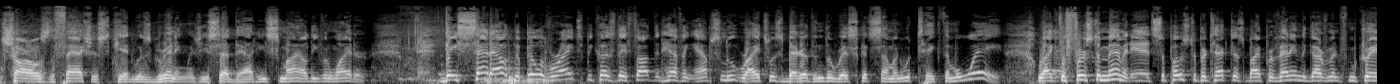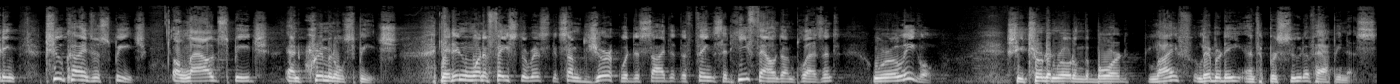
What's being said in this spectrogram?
Charles, the fascist kid, was grinning when she said that. He smiled even wider. They set out the Bill of Rights because they thought that having absolute rights was better than the risk that someone would take them away. Like the First Amendment, it's supposed to protect us by preventing the government from creating two kinds of speech allowed speech and criminal speech. They didn't want to face the risk that some jerk would decide that the things that he found unpleasant were illegal. She turned and wrote on the board life, liberty, and the pursuit of happiness.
